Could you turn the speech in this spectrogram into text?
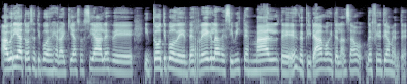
Habría todo ese tipo de jerarquías sociales de, y todo tipo de, de reglas de si vistes mal, te, te tiramos y te lanzamos, definitivamente.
